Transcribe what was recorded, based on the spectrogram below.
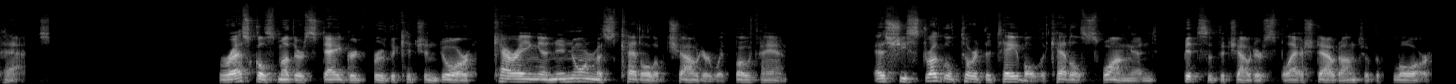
past. Rascal's mother staggered through the kitchen door, carrying an enormous kettle of chowder with both hands. As she struggled toward the table, the kettle swung and bits of the chowder splashed out onto the floor.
